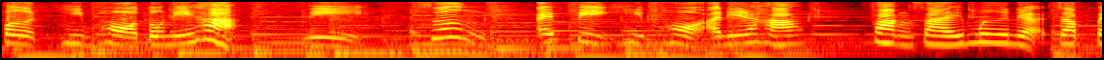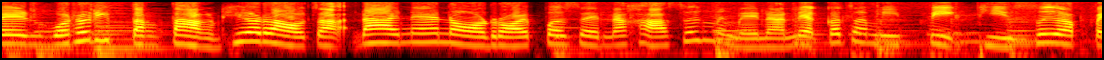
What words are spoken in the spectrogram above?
เปิดหีบห่อตรงนี้ค่ะ นี่ ซึ่งไอปีกหีบห่ออันนี้นะคะฝั่งซ้ายมือเนี่ยจะเป็นวัตถุดิบต่างๆ ที่เราจะได้แน่นอนร้อยเปอร์เซ็นต์นะคะ ซึ่งหนึ่งในนั้นเนี่ยก็จะมีปีกผีเสื้อไป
